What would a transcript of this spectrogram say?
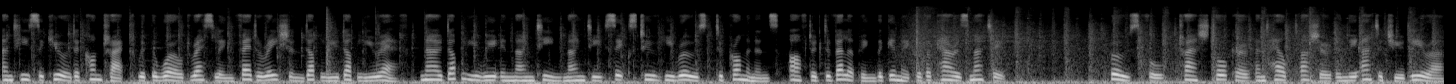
and he secured a contract with the World Wrestling Federation WWF, now WE in 1996 too he rose to prominence after developing the gimmick of a charismatic boastful, trash talker and helped usher in the Attitude Era,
